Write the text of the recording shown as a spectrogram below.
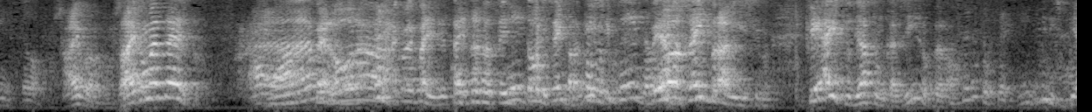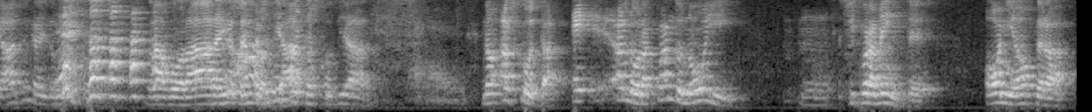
senso... Sai, sai com'è testo? Eh, no. Ah, per ora, come fai? Stai dando tentoni, sei bravissimo. chiedo. Però sei bravissimo. Che hai studiato un casino però. Ho studiato poesia. Mi dispiace che hai dovuto lavorare, io ho No, sempre devi odiato studiare. Eh, No, ascolta, e, allora quando noi sicuramente ogni opera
